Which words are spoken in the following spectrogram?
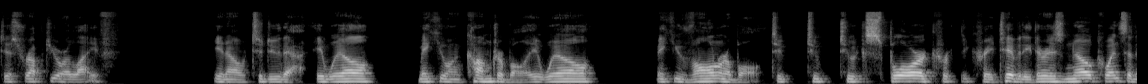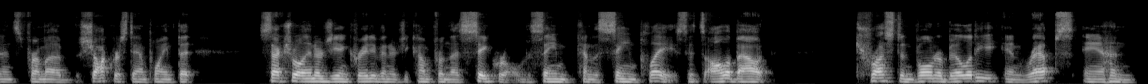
disrupt your life you know to do that. It will make you uncomfortable. It will make you vulnerable to to to explore cre- creativity. There is no coincidence from a chakra standpoint that sexual energy and creative energy come from the sacral the same kind of the same place. It's all about trust and vulnerability and reps and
